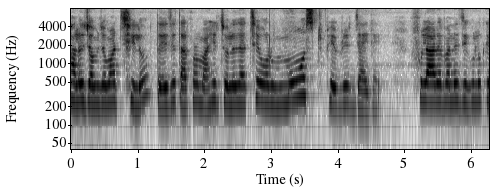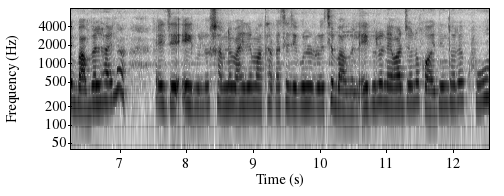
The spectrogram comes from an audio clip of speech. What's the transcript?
ভালোই জমজমাট ছিল। তো এই যে তারপর মাহির চলে যাচ্ছে ওর মোস্ট ফেভারিট জায়গায়। ফুলারে মানে যেগুলোকে বাবল হয় না, এই যে এইগুলো সামনে মাহিরের মাথার কাছে যেগুলো রয়েছে বাবল এইগুলো নেওয়ার জন্য কয়দিন ধরে খুব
